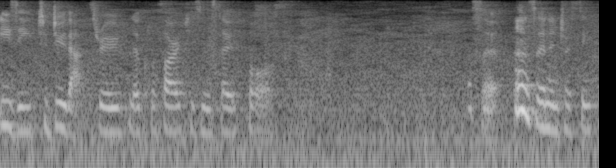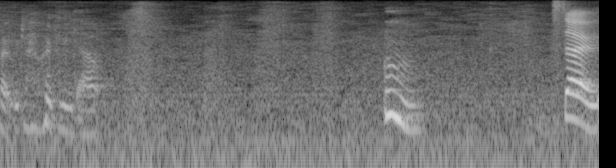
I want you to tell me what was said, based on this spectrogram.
easy to do that through local authorities and so forth. That's, a, that's an interesting quote which I won't read out. Mm. So,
